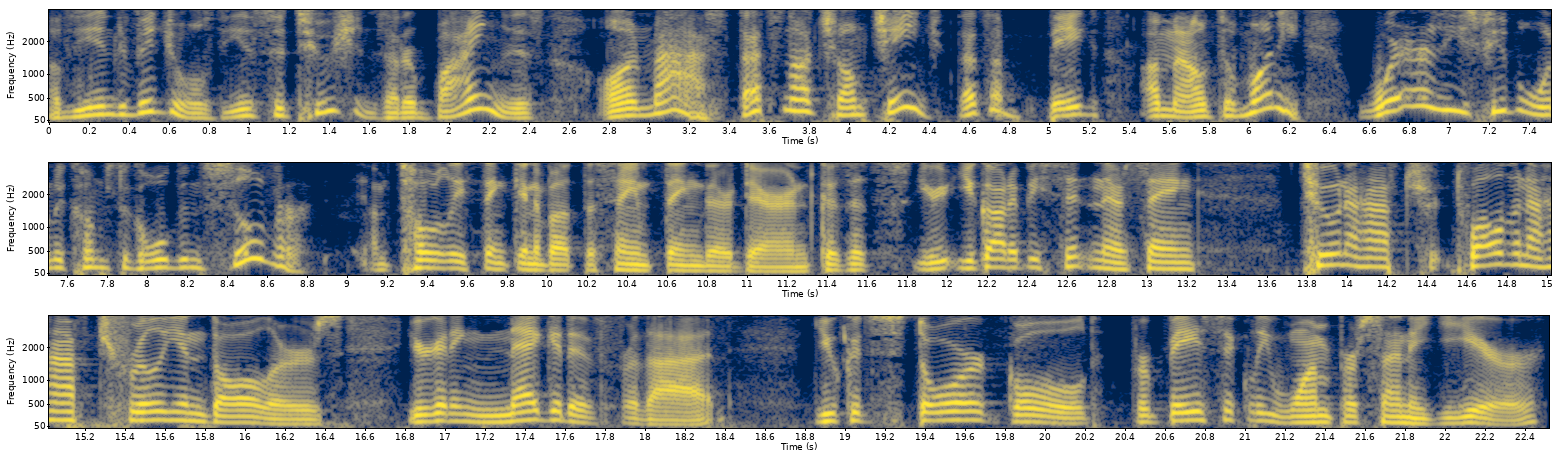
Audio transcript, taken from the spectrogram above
of the individuals, the institutions that are buying this en masse? That's not chump change. That's a big amount of money. Where are these people when it comes to gold and silver? I'm totally thinking about the same thing there, Darren, because it's you. You got to be sitting there saying, two and a half, tr- twelve and a half trillion dollars. You're getting negative for that. You could store gold for basically one percent a year.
